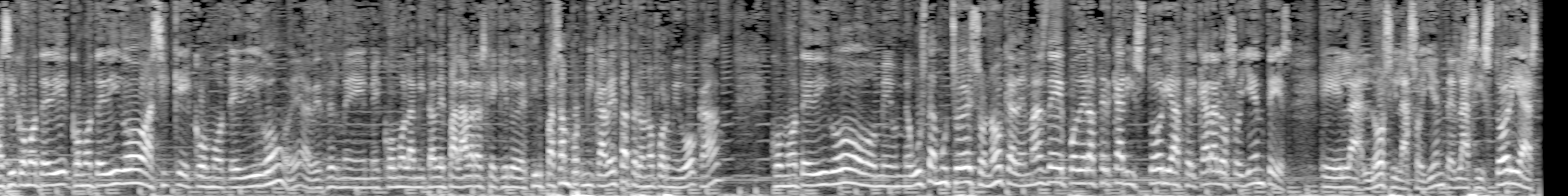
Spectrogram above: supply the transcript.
Así como te, como te digo, así que como te digo, ¿eh? a veces me, me como la mitad de palabras que quiero decir, pasan por mi cabeza pero no por mi boca. Como te digo, me, me gusta mucho eso, ¿no? Que además de poder acercar historia, acercar a los oyentes, eh, los y las oyentes, las historias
